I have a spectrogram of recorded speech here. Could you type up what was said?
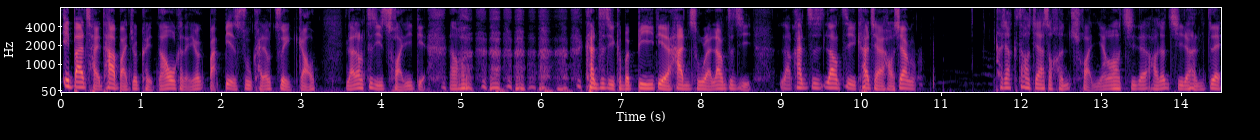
一般踩踏板就可以，然后我可能要把变速开到最高，然后让自己喘一点，然后 看自己可不可以逼一点汗出来，让自己让看自让自己看起来好像。好像到家的时候很喘，然后骑的好像骑得很累，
